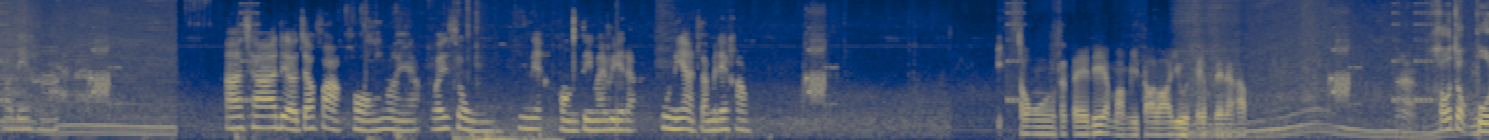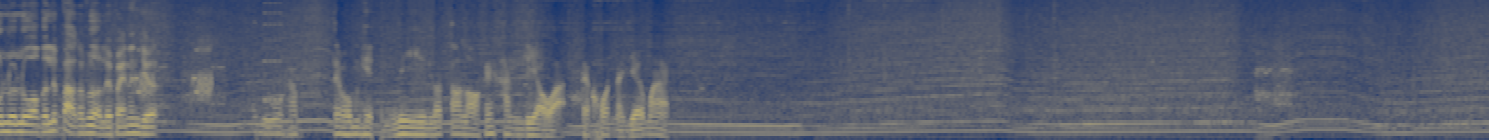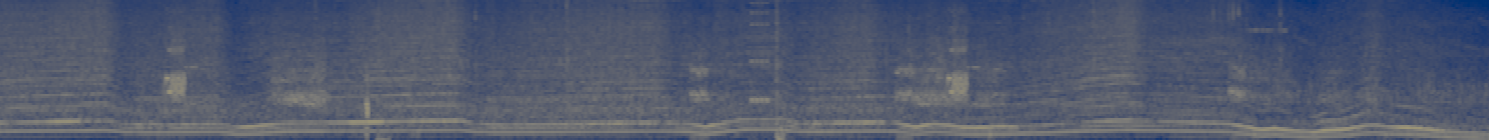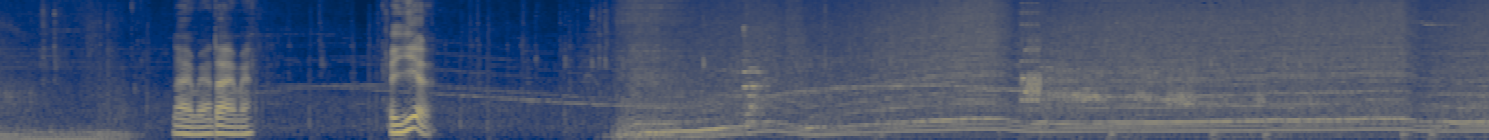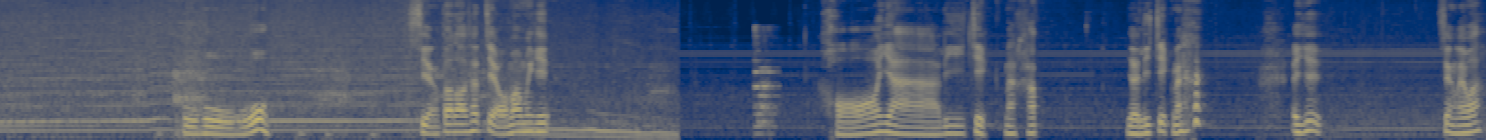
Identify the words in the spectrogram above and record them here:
สวัสดีค่ะอาชาเดี๋ยวจะฝากของหน่อยอะไว้ส่งพรุ่งเนี้ยของตีไม้เบสอะพรุ่งนี้อาจจะไม่ได้เข้า ตรงสเตเดียมอะมีตอรออยู่เต็มเลยนะครับอ่าเขาจกปูนรัวๆกันหรือเปล่าตำรวจเลยไปนั่นเยอะ ไม่รู้ครับ แต่ผมเห็นมีรถตอรอแค่คันเดียวอะแต่คนอะเยอะมาก ได้ไหมได้ไหมไอ้เหี้ยโอ้โห เสียงตอนเราชัดเจ๋วมากเมื่อกี้ ขออย่ารีเจ็คนะครับ อย่ารีเจ็คนะ ไอ้เหี้ย เสียงอะไรวะ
